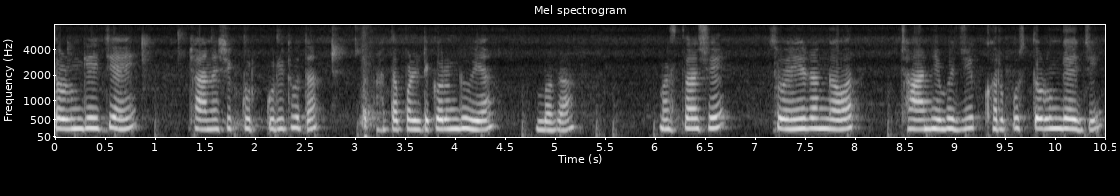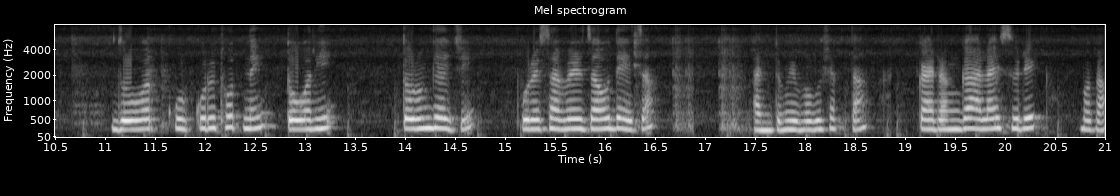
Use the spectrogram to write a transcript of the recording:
तळून घ्यायची आहे. छान अशी कुरकुरीत होतात. आता पलटी करून घेऊया. बघा. मस्त असे सोनेरी रंगावर छान ही भजी खरपूस तळून घ्यायची. जोवर कुरकुरीत होत नाही तोवर ही तळून घ्यायची. पुरेसा वेळ जाऊ द्यायचा. आणि तुम्ही बघू शकता. काय रंग आला आहे सुरेख. बघा.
